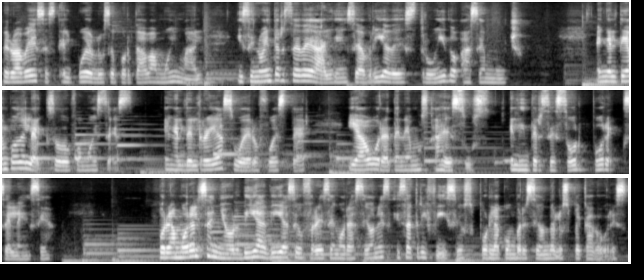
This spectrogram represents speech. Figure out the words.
pero a veces el pueblo se portaba muy mal y si no intercede alguien se habría destruido hace mucho. En el tiempo del Éxodo fue Moisés, en el del rey Azuero fue Esther y ahora tenemos a Jesús, el intercesor por excelencia. Por amor al Señor, día a día se ofrecen oraciones y sacrificios por la conversión de los pecadores.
